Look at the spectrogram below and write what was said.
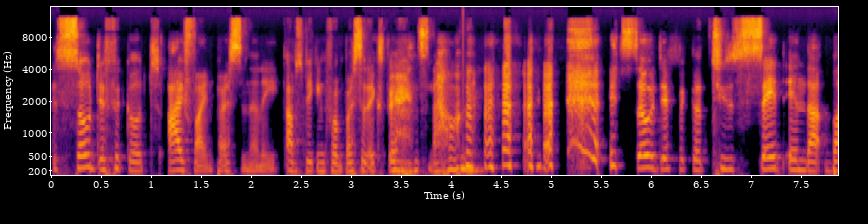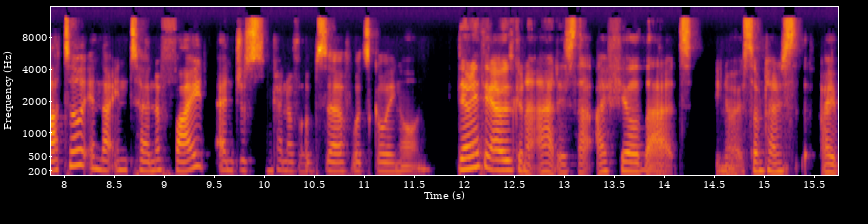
it's so difficult i find personally. I'm speaking from personal experience now. Mm. It's so difficult to sit in that battle in that internal fight and just mm. kind of observe what's going on. The only thing I was going to add is that I feel that you know sometimes i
